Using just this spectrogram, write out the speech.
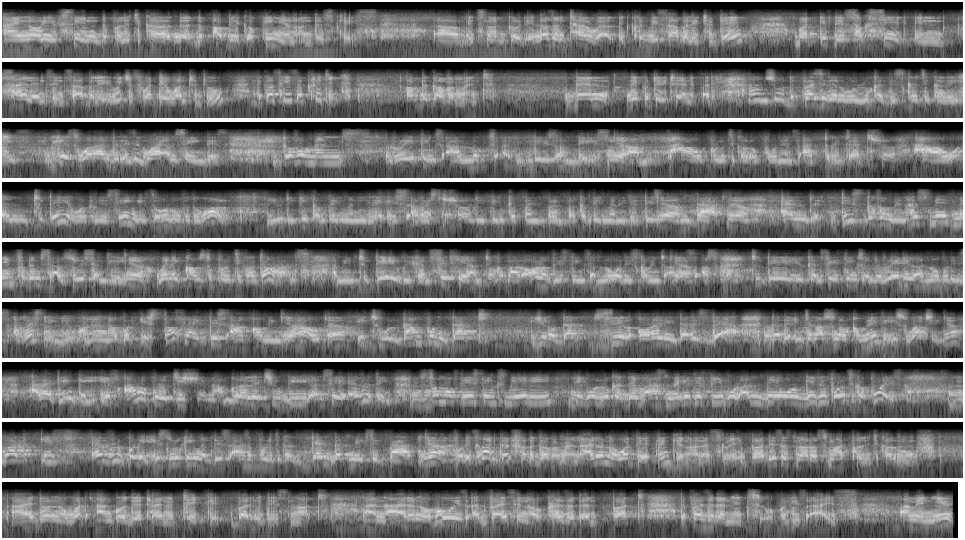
I know you've seen the political, the, the public opinion on this case. Um, it's not good. It doesn't tell well. It could be Sabally today, but if they succeed in silencing Sabally, which is what they want to do, because he's a critic of the government, then they could do it to anybody. I'm sure the president will look at this critically if, because what I, the reason why I'm saying this, government's ratings are looked at based on this, Yeah. um, how political opponents are treated. Sure. How, and today what we're seeing is all over the world. UDP campaign manager is arrested. Sure. UDP campaign, campaign manager this Yeah. and that. Yeah. And this government has made name for themselves recently Yeah. when it comes to political tolerance. I mean, today we can sit here and talk about all of these things and nobody's coming to Yeah. us. Today you can say things on the radio and nobody is arresting you. Mm-hmm. Now, but if stuff like this are coming Yeah, out, it will dampen that. You know that zeal already that is there that the international community is watching, Yeah. and I think if I'm a politician, I'm gonna let you be and say everything. Mm-hmm. Some of these things maybe people look at them as negative people and they will give you political points. Mm-hmm. But if everybody is looking at this as a political, then that makes it bad. Yeah, it's not good for the government. I don't know what they're thinking, honestly, but this is not a smart political move. I don't know what angle they're trying to take it, but it is not. And I don't know who is advising our president, the president needs to open his eyes. I mean, you,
